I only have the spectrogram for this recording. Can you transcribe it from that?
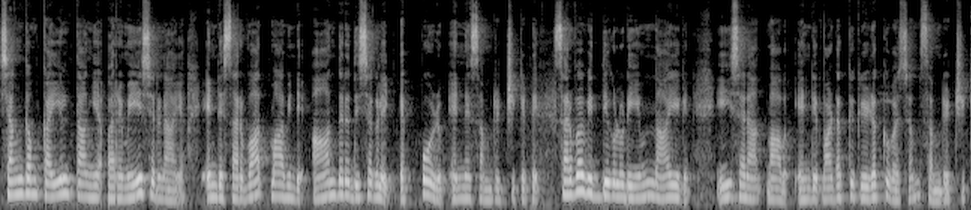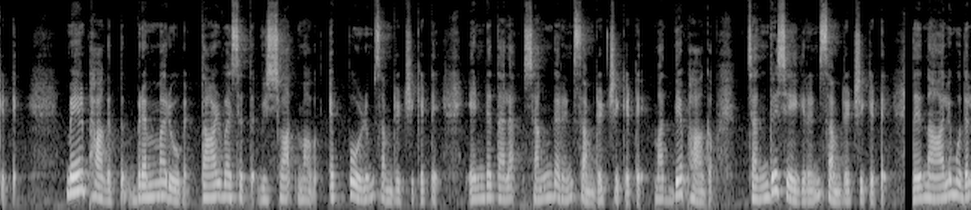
ശംഖം കയ്യിൽ താങ്ങിയ പരമേശ്വരനായ എന്റെ സർവാത്മാവിന്റെ ആന്തരദിശകളിൽ എപ്പോഴും എന്നെ സംരക്ഷിക്കട്ടെ. സർവവിദ്യകളുടെയും നായകൻ ഈശ്വരാത്മാവ് എന്റെ വടക്ക് കിഴക്ക് വശം സംരക്ഷിക്കട്ടെ. മേൽഭാഗത്ത് ബ്രഹ്മരൂപൻ താഴ്വശത്ത് വിശ്വാത്മാവ് എപ്പോഴും സംരക്ഷിക്കട്ടെ. എന്റെ തല ശങ്കരൻ സംരക്ഷിക്കട്ടെ. മധ്യഭാഗം ചന്ദ്രശേഖരൻ സംരക്ഷിക്കട്ടെ. അതായത് നാല് മുതൽ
